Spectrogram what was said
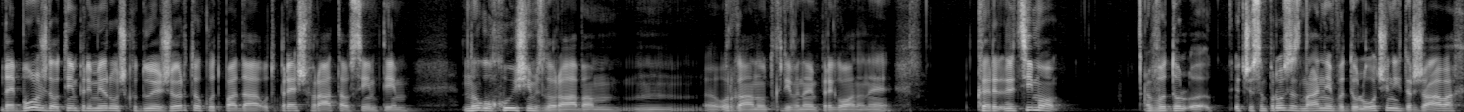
Da je bolj, da v tem primeru oškoduje žrtev, kot pa da odpreš vrata vsem tem. Mnogo hujšim zlorabam mm, organov odkrivanja in pregona. Ne? Ker recimo do, če sem prav seznanjen, v določenih državah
